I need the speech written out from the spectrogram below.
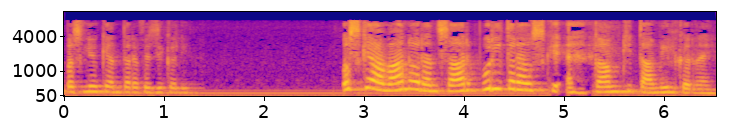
بسلیوں کے اندر ہے فزیکلی اس کے عوان اور انصار پوری طرح اس کے احکام کی تعمیل کر رہے ہیں۔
